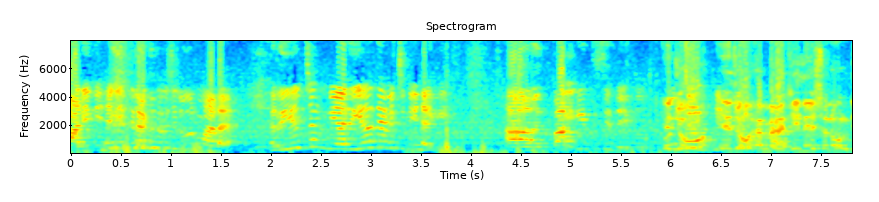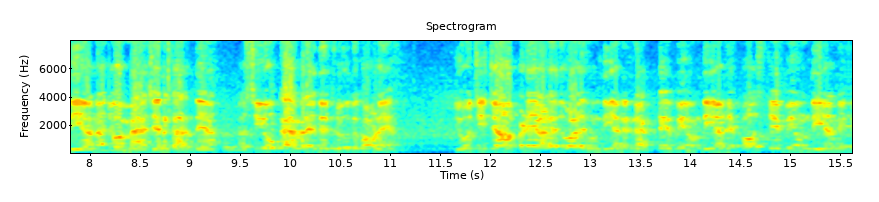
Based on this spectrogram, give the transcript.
ਮਾੜੀ ਨਹੀਂ ਹੈਗੀ ਕਰੈਕਟਰ ਜ਼ਰੂਰ ਮਾੜਾ ਹੈ। ਰੀਅਲ ਚ ਨਹੀਂ ਰੀਅਲ ਦੇ ਵਿੱਚ ਨਹੀਂ ਹੈਗੀ। ਹਾਂ ਬਾਕੀ ਤੁਸੀਂ ਦੇਖ ਲਓ। ਇਹ ਜੋ ਇਹ ਜੋ ਇਮੇਜਿਨੇਸ਼ਨ ਹੁੰਦੀ ਆ ਨਾ ਜੋ ਇਮੇਜਿਨ ਕਰਦੇ ਆ ਅਸੀਂ ਉਹ ਕੈਮਰੇ ਦੇ ਥਰੂ ਦਿਖਾਉਣੇ ਆ। ਜੋ ਚੀਜ਼ਾਂ ਆਪਣੇ ਆਲੇ ਦੁਆਲੇ ਹੁੰਦੀਆਂ ਨੇ 네ਗੇਟਿਵ ਵੀ ਹੁੰਦੀਆਂ ਨੇ ਪੋਜ਼ਿਟਿਵ ਵੀ ਹੁੰਦੀਆਂ ਨੇ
